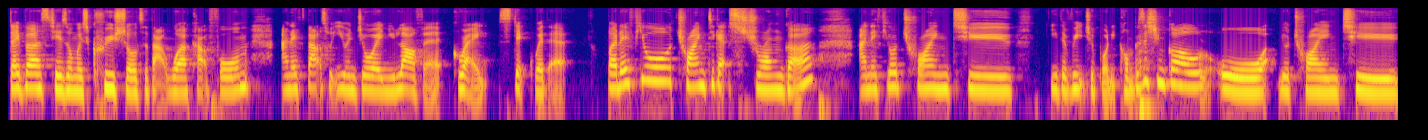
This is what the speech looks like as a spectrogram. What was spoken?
diversity is almost crucial to that workout form. And if that's what you enjoy and you love it, great, stick with it. But if you're trying to get stronger and if you're trying to either reach a body composition goal or you're trying to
